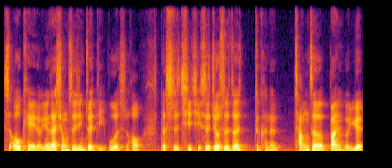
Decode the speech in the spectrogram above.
是 OK 的，因为在熊市已经最底部的时候的时期，其实就是这这可能长则半个月。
